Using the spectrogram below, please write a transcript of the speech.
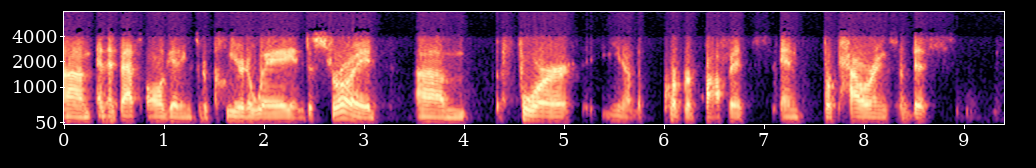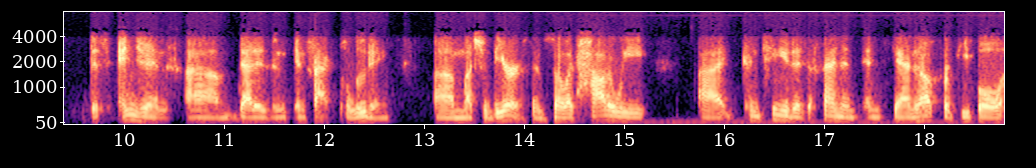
um, and that that's all getting sort of cleared away and destroyed um, for you know the corporate profits and for powering sort of this this engine um, that is in, in fact polluting um, much of the earth. And so, like, how do we uh, continue to defend and, and, stand up for people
